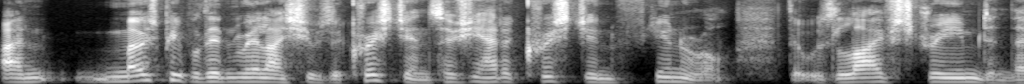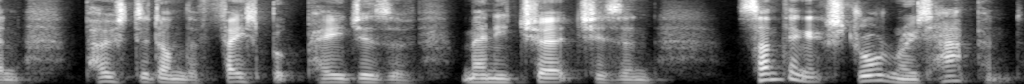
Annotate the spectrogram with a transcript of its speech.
And most people didn't realize she was a Christian. So she had a Christian funeral that was live streamed and then posted on the Facebook pages of many churches. And something extraordinary has happened.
